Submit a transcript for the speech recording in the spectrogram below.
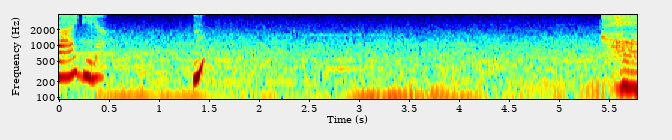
ร้ายดีล่ะ ข้า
